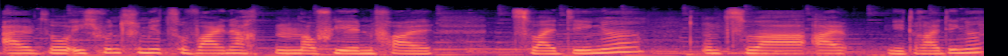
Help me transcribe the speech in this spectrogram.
Also ich wünsche mir zu Weihnachten auf jeden Fall zwei Dinge. Und zwar, ein, nee, drei Dinge.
